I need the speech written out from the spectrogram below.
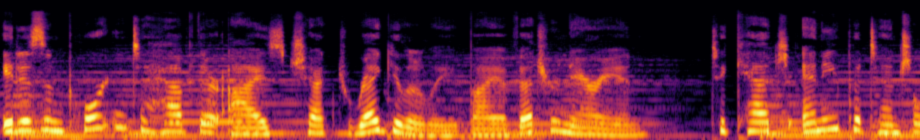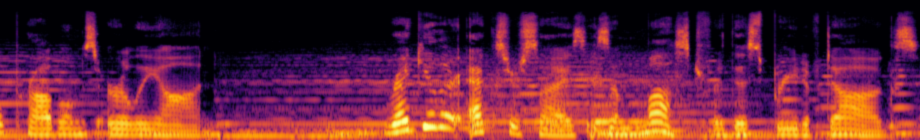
It is important to have their eyes checked regularly by a veterinarian to catch any potential problems early on. Regular exercise is a must for this breed of dogs.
